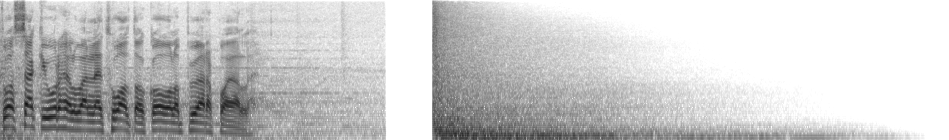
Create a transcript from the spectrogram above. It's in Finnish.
Tuo säkin urheiluvälineet huoltoon Kouvolan pyöräpajalle.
